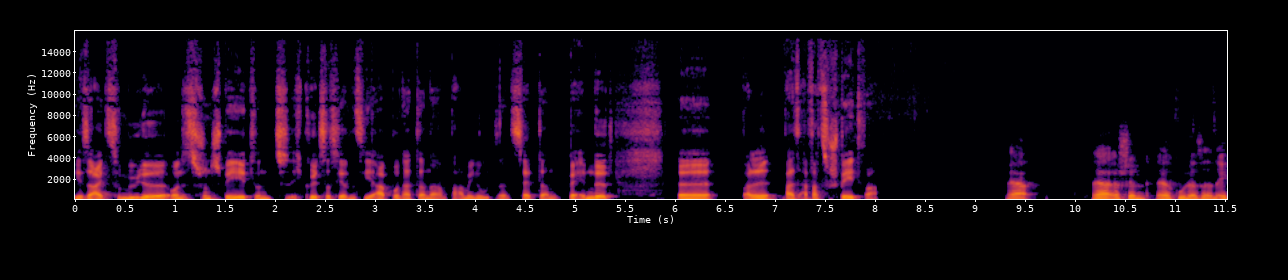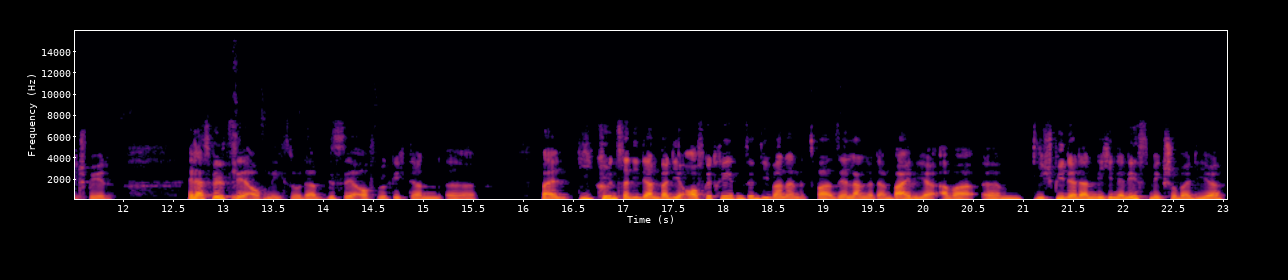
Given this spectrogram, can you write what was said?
ihr seid zu müde und es ist schon spät und ich kürze das jetzt hier ab und hat dann nach ein paar Minuten sein Set dann beendet, äh, weil, es einfach zu spät war. Ja, ja, das stimmt. Ja, gut, das ist echt spät. Ja, das willst du ja auch nicht so. Da bist du ja auch wirklich dann, äh, weil die Künstler, die dann bei dir aufgetreten sind, die waren dann zwar sehr lange dann bei dir, aber ähm, die spielen ja dann nicht in der nächsten Mix schon bei dir.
